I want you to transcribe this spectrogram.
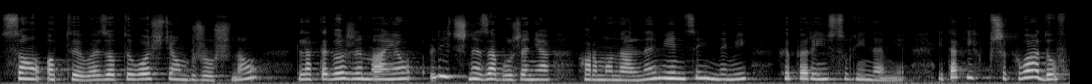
są otyłe, z otyłością brzuszną, dlatego że mają liczne zaburzenia hormonalne, innymi hyperinsulinemię. I takich przykładów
